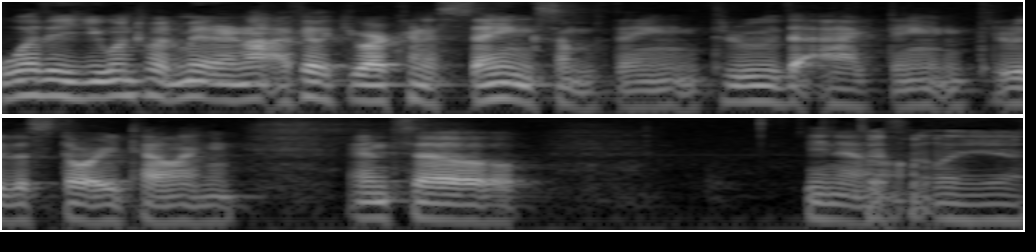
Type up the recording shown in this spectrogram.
whether you want to admit it or not, I feel like you are kind of saying something through the acting, through the storytelling, and so, you know, definitely, yeah,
